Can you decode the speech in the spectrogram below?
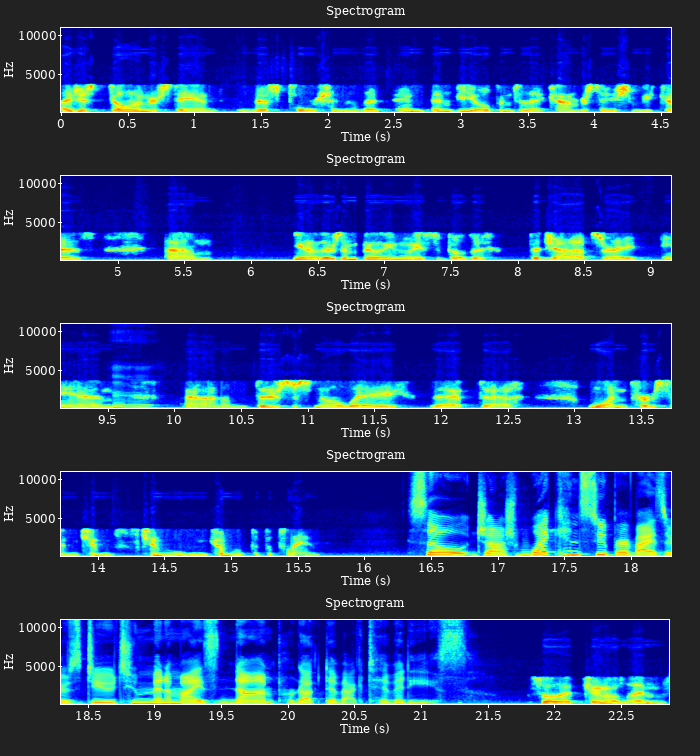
I just don't understand this portion of it, and and be open to that conversation because, um, you know, there's a million ways to build the, the jobs, right? And mm-hmm. um, there's just no way that uh, one person can can only come up with the plan. So, Josh, what can supervisors do to minimize non-productive activities? So that kind of lends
